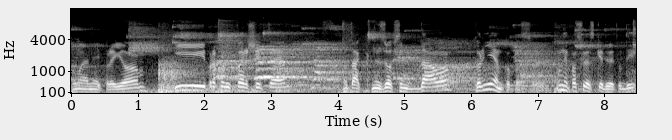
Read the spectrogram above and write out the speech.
Гуменний прийом. І проходить перший темп. Ну так, не зовсім вдало. Корнієнко пасує. Ну не пасує, скидує туди.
